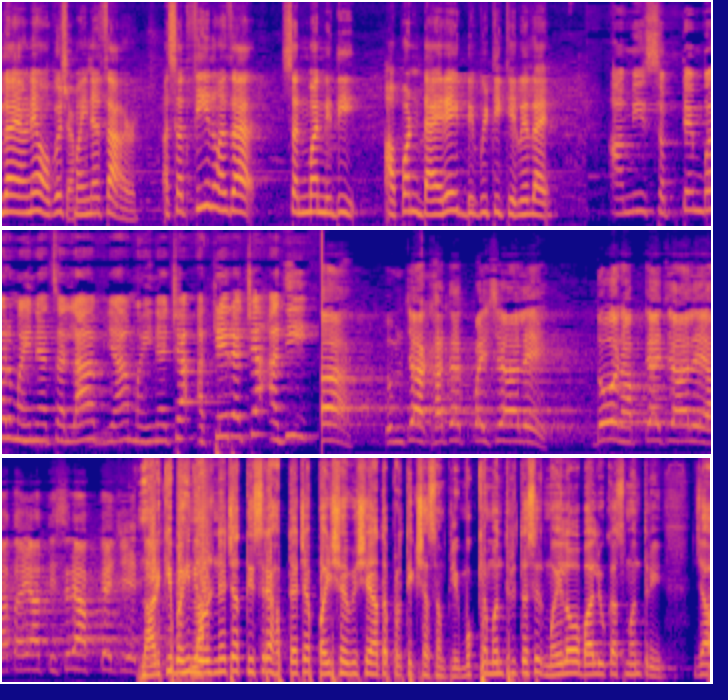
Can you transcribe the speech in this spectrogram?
जुलै आणि ऑगस्ट महिन्याचा असा तीन हजार सन्मान निधी आपण डायरेक्ट डीबीटी केलेला आहे. आम्ही सप्टेंबर महिन्याचा लाभ या महिन्याच्या अखेरच्या आधी तुमच्या खात्यात पैसे आले. दोन हप्त्याचे आले आता या तिसऱ्या हप्त्याची लाडकी बहीण योजनेच्या तिसऱ्या हप्त्याच्या पैशाविषयी आता प्रतीक्षा संपली. मुख्यमंत्री तसेच महिला व बालविकास मंत्री ज्या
